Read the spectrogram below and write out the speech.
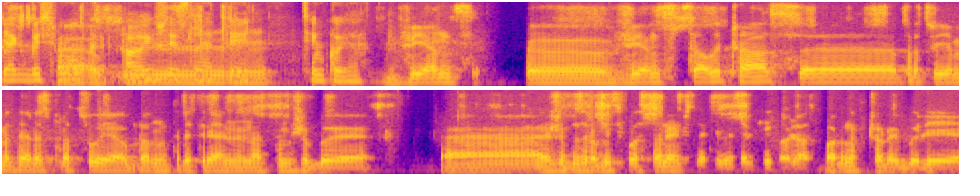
Jakbyś mógł. O, już jest lepiej. Dziękuję. Więc E, więc cały czas e, pracujemy teraz, pracuje obrona terytorialna nad tym, żeby e, żeby zrobić własnoręczne kamizelki kuloodporne. Wczoraj byli,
